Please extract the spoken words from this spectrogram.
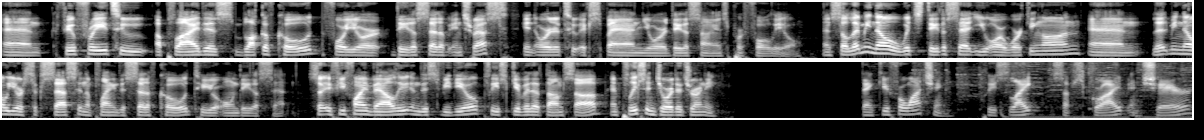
and feel free to apply this block of code for your data set of interest in order to expand your data science portfolio. And so let me know which data set you are working on and let me know your success in applying this set of code to your own data set. So if you find value in this video, please give it a thumbs up and please enjoy the journey. Thank you for watching. Please like, subscribe, and share,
